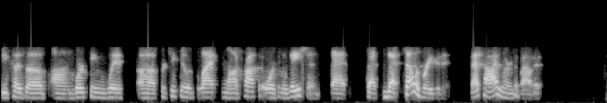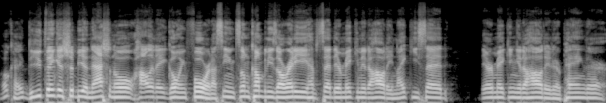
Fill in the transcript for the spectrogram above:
because of um, working with a particular Black nonprofit organization that that that celebrated it. That's how I learned about it. Okay. Do you think it should be a national holiday going forward? I've seen some companies already have said they're making it a holiday. Nike said they're making it a holiday. They're paying their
